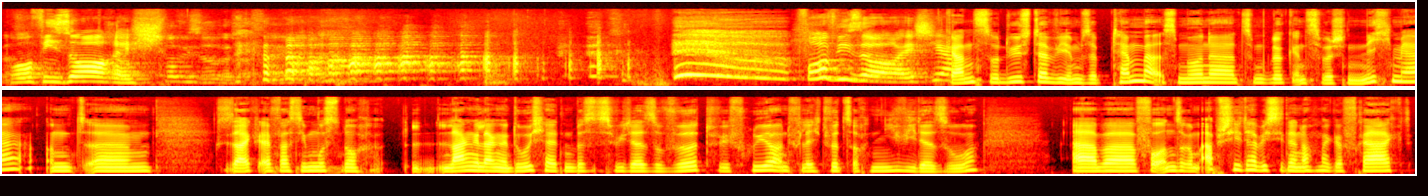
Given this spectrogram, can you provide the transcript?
Provisorisch. Provisorisch. Provisorisch, ja. Ganz so düster wie im September ist Myrna zum Glück inzwischen nicht mehr. Und ähm, sie sagt einfach, sie muss noch lange, lange durchhalten, bis es wieder so wird wie früher. Und vielleicht wird es auch nie wieder so. Aber vor unserem Abschied habe ich sie dann nochmal gefragt,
